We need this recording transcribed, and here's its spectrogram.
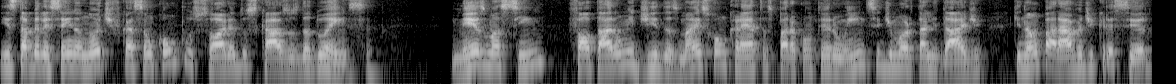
e estabelecendo a notificação compulsória dos casos da doença. Mesmo assim, faltaram medidas mais concretas para conter o índice de mortalidade que não parava de crescer,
